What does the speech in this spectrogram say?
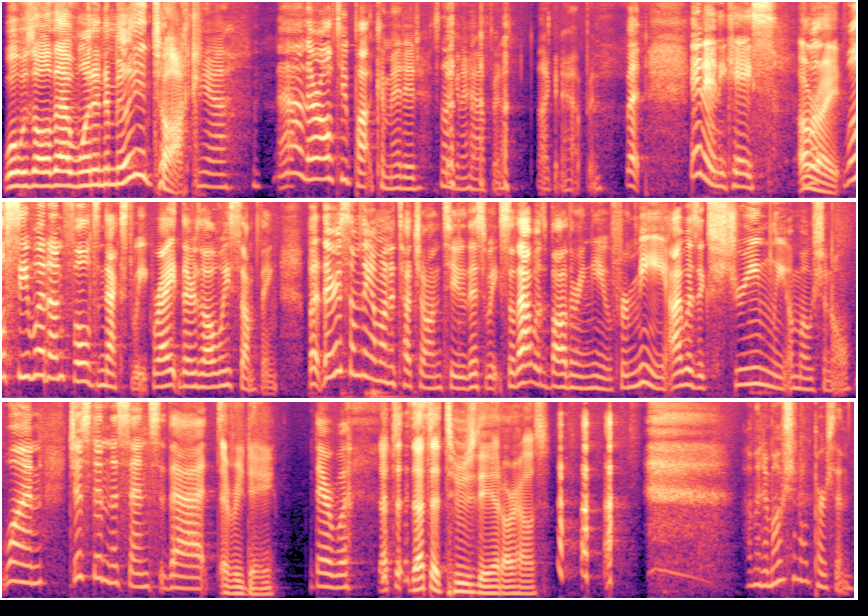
"What was all that one in a million talk?" yeah. No, they're all too pot committed. It's not going to happen. Not going to happen. But in any case, All we'll, right. we'll see what unfolds next week, right? There's always something. But there is something I want to touch on too this week. So that was bothering you. For me, I was extremely emotional. One, just in the sense that Every day. there was That's a, that's a Tuesday at our house. I'm an emotional person.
